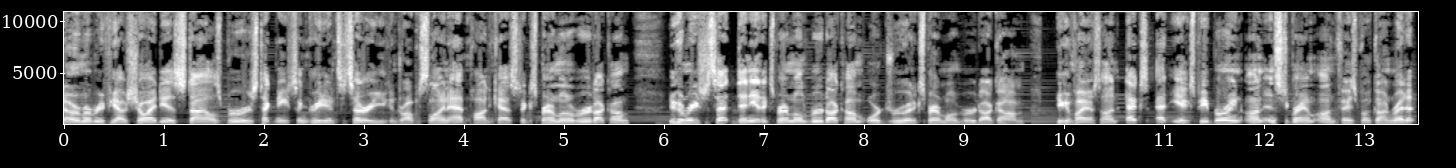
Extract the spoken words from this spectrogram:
Now, remember, if you have show ideas, styles, brewers, techniques, ingredients, etc., you can drop us a line at podcast at experimentalbrew.com. You can reach us at denny at experimentalbrew.com or drew at experimentalbrew.com. You can find us on X at EXP Brewing, on Instagram, on Facebook, on Reddit,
